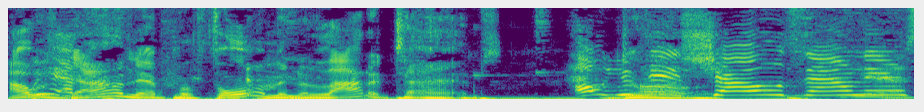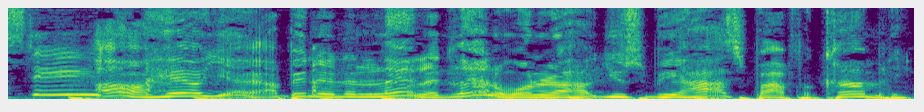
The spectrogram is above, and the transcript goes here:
I was have- down there performing a lot of times. Oh, you Doing- did shows down there, Steve? Oh hell yeah! I've been in Atlanta. Atlanta, one of the used to be a hot spot for comedy.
